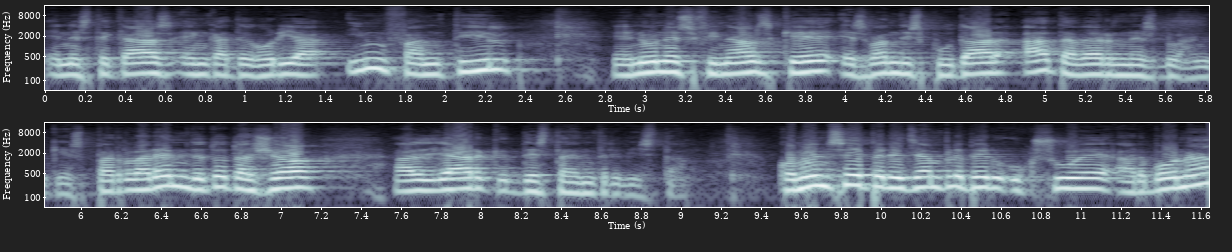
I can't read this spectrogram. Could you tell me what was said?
en este cas en categoria infantil, en unes finals que es van disputar a Tavernes Blanques. Parlarem de tot això al llarg d'esta entrevista. Comença, per exemple, per Uxue Arbona,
